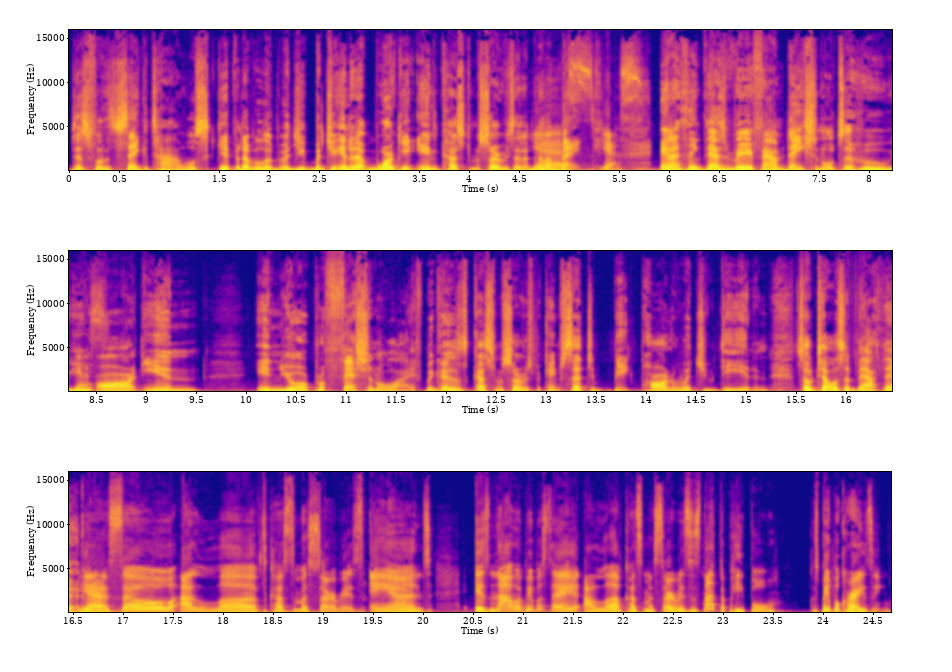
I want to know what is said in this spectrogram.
just for the sake of time we'll skip it up a little bit. But you but you ended up working in customer service at a, Yes. at a bank, Yes. and I think that's very foundational to who you Yes. are in in your professional life Mm-hmm. because customer service became such a big part of what you did. And so tell us about that. Yeah, so I loved customer service. And it's not when people say I love customer service, it's not the people. Because people crazy.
